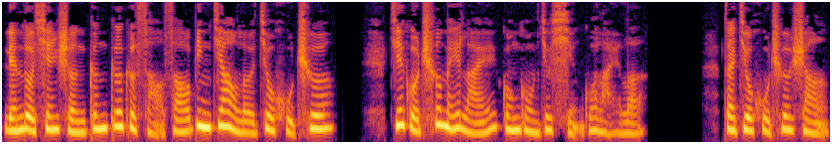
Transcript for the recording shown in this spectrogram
联络先生跟哥哥嫂嫂，并叫了救护车。结果车没来，公公就醒过来了。在救护车上，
